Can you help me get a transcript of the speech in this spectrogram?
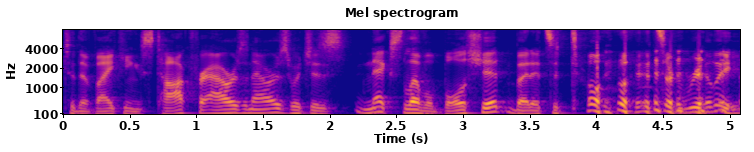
to the Vikings talk for hours and hours, which is next level bullshit. But it's a total, it's a really,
